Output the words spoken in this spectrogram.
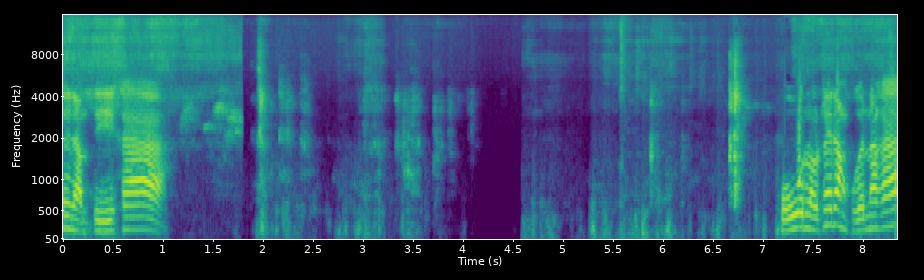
ช่น้ำตีค่ะ ปูนเราใช้ดังเผือนนะคะ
